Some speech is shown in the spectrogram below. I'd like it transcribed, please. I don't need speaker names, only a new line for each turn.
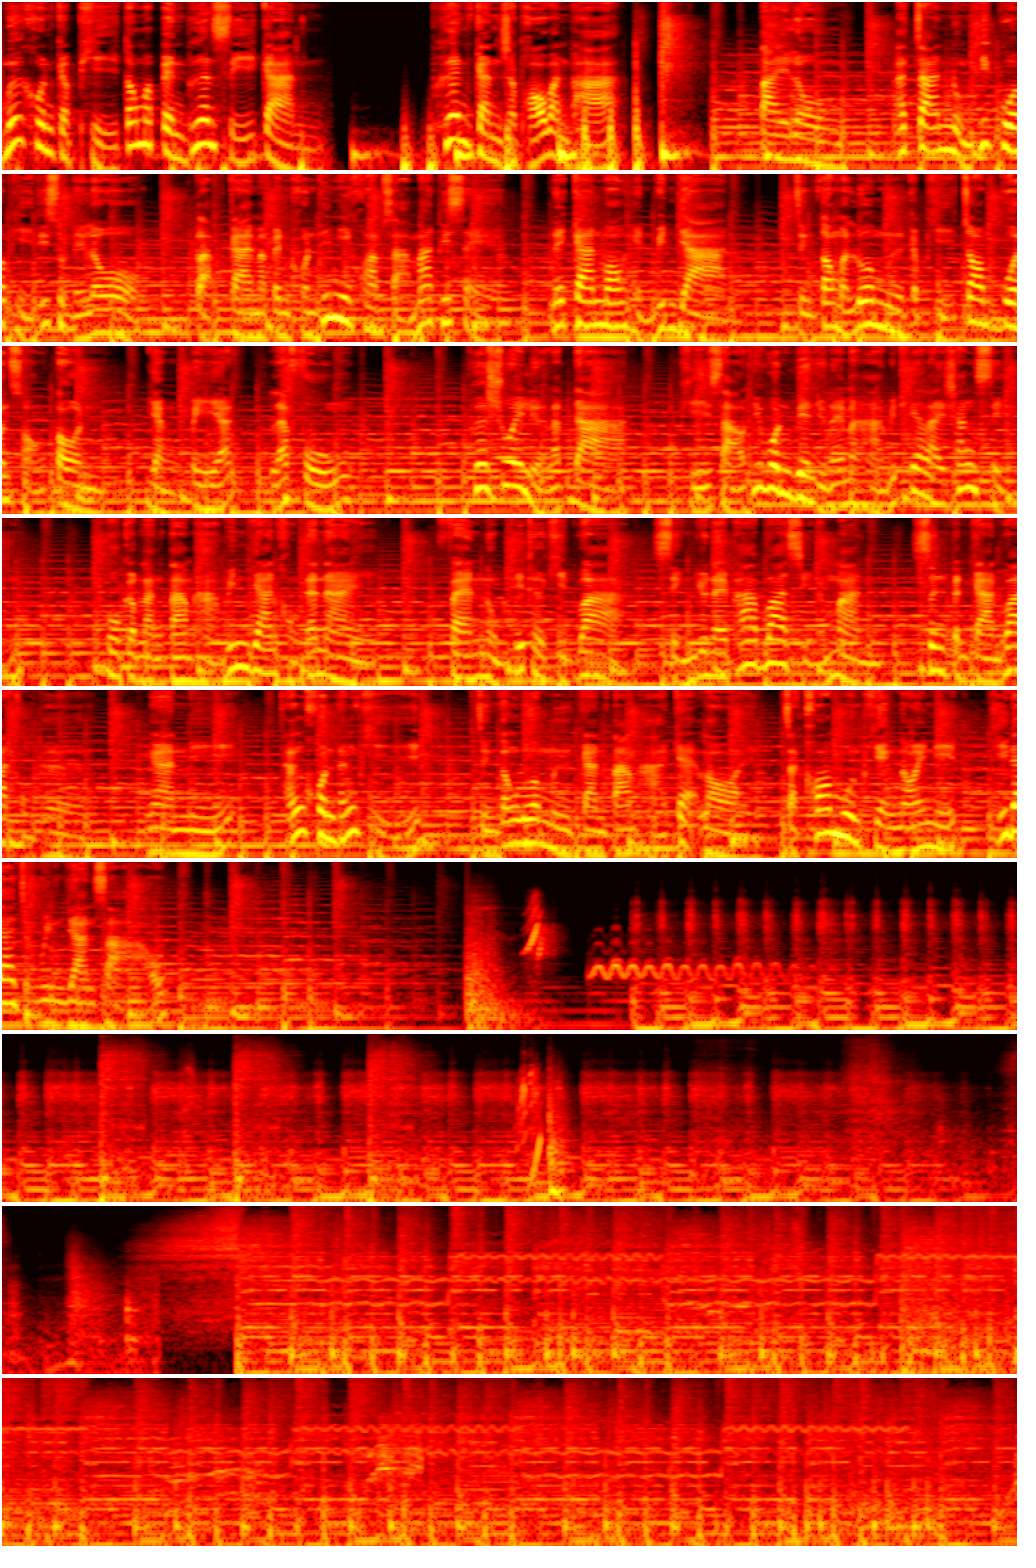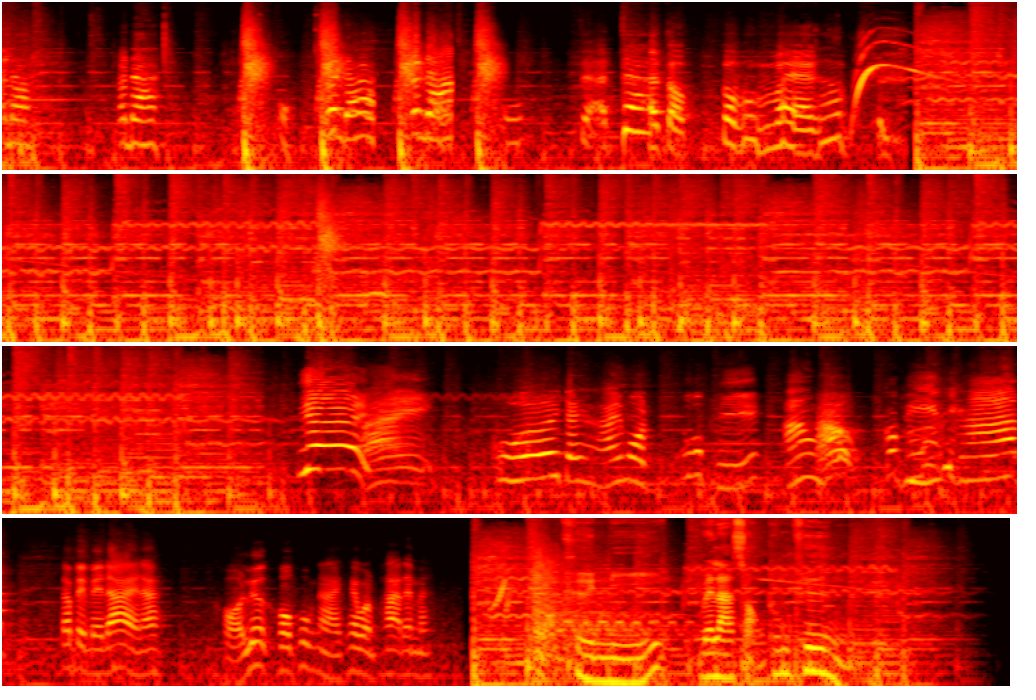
เมื่อคนกับผีต้องมาเป็นเพื่อนสีกัน เพื่อนกันเฉพาะวันพระตายลง อาจารย์หนุ่มที่กลัวผีที่สุดในโลก กลับกลายมาเป็นคนที่มีความสามารถพิเศษ ในการมองเห็นวิญญาณ จึงต้องมาร่วมมือกับผีจอมกวนสองตน อย่างเปียกและฟุ้ง เพื่อช่วยเหลือลัดดา ผีสาวที่วนเวียนอยู่ในมหาวิทยาลัยช่างศิลป์ผู้กำลังตามหาวิญญาณของด้านใน แฟนหนุ่มที่เธอคิดว่า สิงอยู่ในภาพวาดสีน้ำมัน ซึ่งเป็นการวาดของเธอ งานนี้ทั้งคนทั้งผี จึงต้องร่วมมือการตามหาแกะรอย จากข้อมูลเพียงน้อยนิดที่ได้จากวิญญาณสาว
ระดาระดาระดาระดาจ้าจ้าตบตบผมแม่ครับ เย้โอ้ยใจหายหมดนึกว่าผี
เอ้า ก็ผีสิครับ
ถ้าเป็นไปได้นะ ขอเลือกคบพวกนายแค่วันพระได้ไหม
คืนนี้เวลาสองทุ่มครึ่ง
